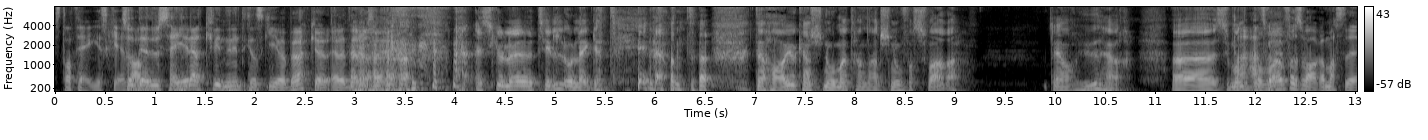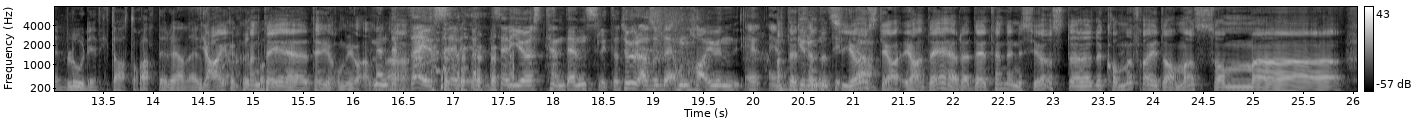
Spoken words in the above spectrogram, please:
strategiske Så det du sier, er at kvinner ikke kan skrive bøker? Er det det du sier? jeg skulle til å legge til at det har jo kanskje noe med at han hadde ikke noe å forsvare. Det har hun her. Uh, Simone Han skal jo forsvare masse blodige diktatorer. Det er det ja, ja, men det, det, gjør vi jo alle. Men dette er jo seri seriøs tendenslitteratur. Altså det, hun har jo en, en, en At det er tendensiøst, ja. ja. Det er det. Det er tendensiøst. Det, det kommer fra ei dame som uh,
